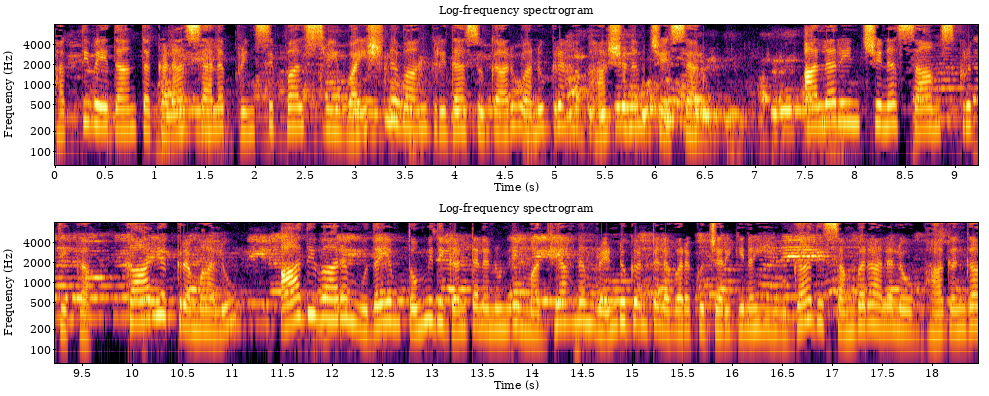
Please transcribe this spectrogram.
భక్తి వేదాంత కళాశాల ప్రిన్సిపాల్ శ్రీ వైష్ణవాంగ్రిదాసు గారు అనుగ్రహ భాషణం చేశారు. అలరించిన సాంస్కృతిక కార్యక్రమాలు ఆదివారం ఉదయం తొమ్మిది గంటల నుండి మధ్యాహ్నం రెండు గంటల వరకు జరిగిన ఈ ఉగాది సంబరాలలో భాగంగా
